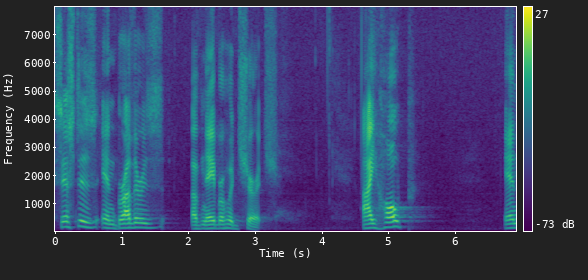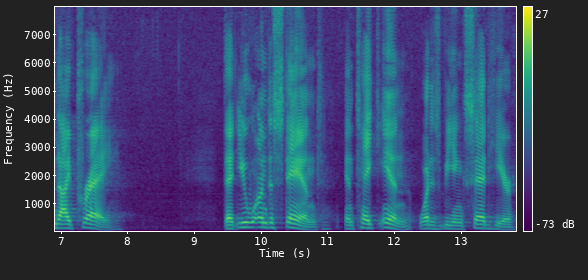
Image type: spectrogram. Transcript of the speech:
Sisters and brothers of Neighborhood Church, I hope and I pray that you understand and take in what is being said here.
